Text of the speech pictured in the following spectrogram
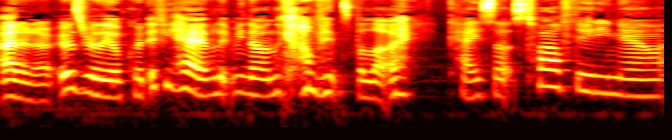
I don't know, it was really awkward. If you have, let me know in the comments below. Okay, so it's 12.30 now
